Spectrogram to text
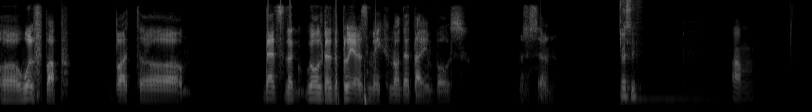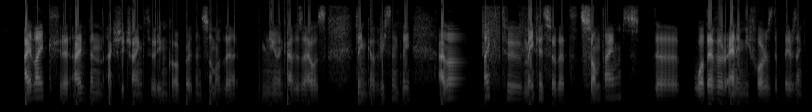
a wolf pup, but uh, that's the goal that the players make, not that I impose necessarily. I see. Um, I like. Uh, I've been actually trying to incorporate in some of the new encounters I was thinking of recently. I like to make it so that sometimes the whatever enemy force the players encounter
